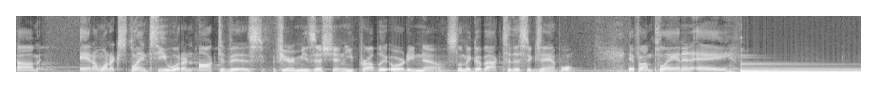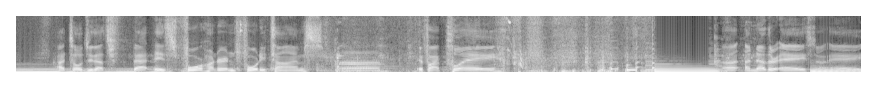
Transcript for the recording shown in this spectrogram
Um, and I want to explain to you what an octave is. If you're a musician, you probably already know. So let me go back to this example. If I'm playing an A, I told you that's that is 440 times. If I play uh, another A, so A,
